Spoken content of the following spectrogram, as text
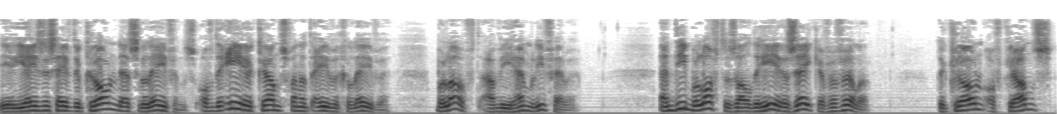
De Heer Jezus heeft de kroon des levens, of de erekrans van het eeuwige leven, beloofd aan wie hem liefhebben. En die belofte zal de Heere zeker vervullen. De kroon of krans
